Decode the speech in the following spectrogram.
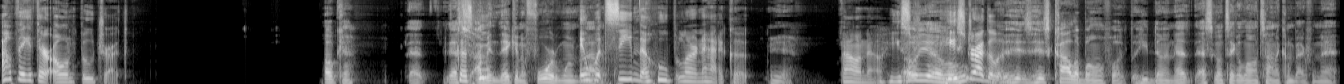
I hope they get their own food truck. Okay. That that's. I who- mean, they can afford one. It would seem that Hoop learned how to cook. Yeah. I don't know. He's Oh yeah. he's who- struggling. His his collarbone fucked. up. He done. That that's gonna take a long time to come back from that.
